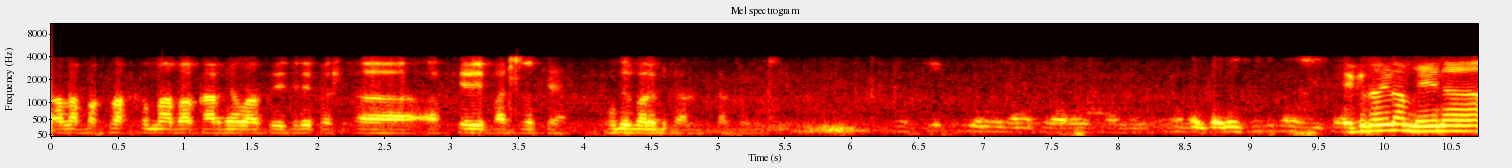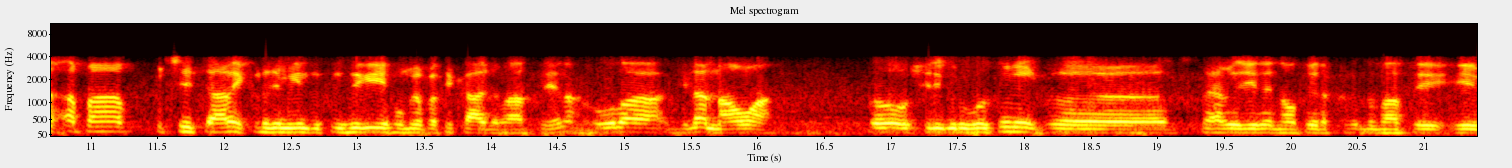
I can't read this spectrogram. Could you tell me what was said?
ਆਲਾ ਵੱਖ ਵੱਖ ਮਾਵਾ ਕਾਰਜਾਂ ਵਾਸਤੇ ਜਿਹੜੇ ਪੈਸੇ ਅਹ, ਰੱਖਿਆ ਉਹਦੇ ਬਾਰੇ ਵਿਚਾਰ ਕਰ ਸਕਦੇ ਇੱਕ ਤਾਂ ਜਿਹੜਾ ਮੇਨ ਆਪਾਂ ਪਿੱਛੇ 4 ਏਕੜ ਜ਼ਮੀਨ ਦਿੱਤੀ ਸੀਗੀ ਹੋਮਿਓਪੈਥਿਕ ਕਾਲਜ ਵਾਸਤੇ ਹੈ ਨਾ ਉਹਦਾ ਜਿਹੜਾ ਨਾਮ ਆ ਉਹ ਸ੍ਰੀ ਗੁਰੂ ਗੋਬਿੰਦ ਸਿੰਘ ਸਾਹਿਬ ਜੀ ਦੇ ਨਾਂ ਤੇ ਰੱਖਣ ਵਾਸਤੇ ਇਹ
